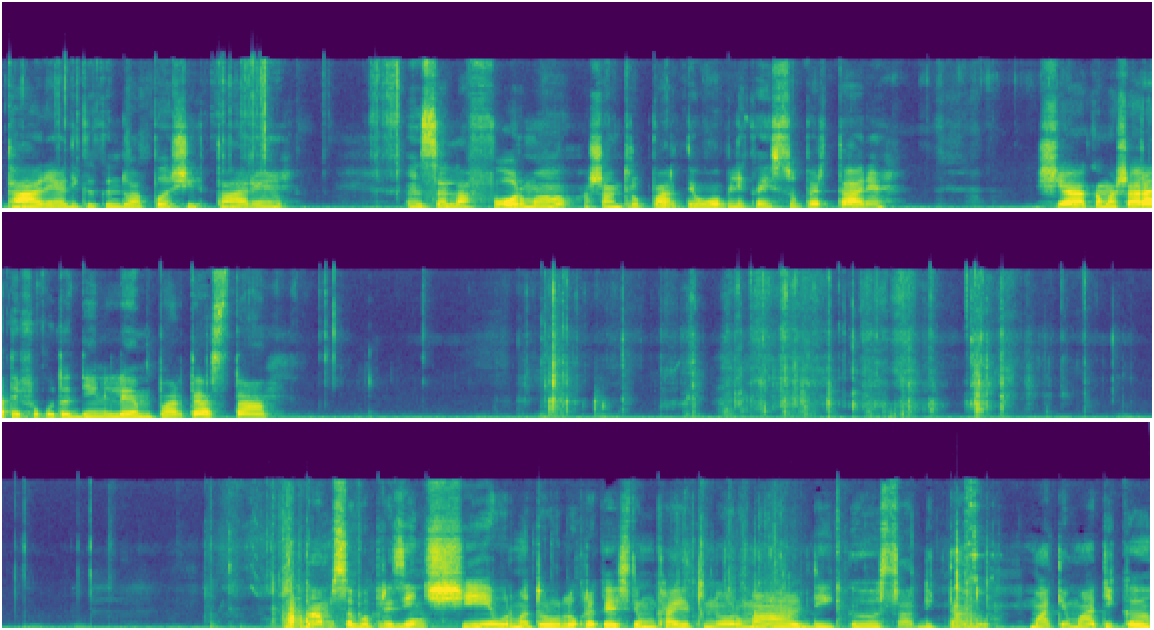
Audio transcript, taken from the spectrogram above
tare, adică când o apăși și tare, însă la formă, așa într-o parte oblică, e super tare. Și ea cam așa arată, e făcută din lemn partea asta. Am să vă prezint și următorul lucru, că este un caiet normal, dic, ăsta, dictando matematică.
